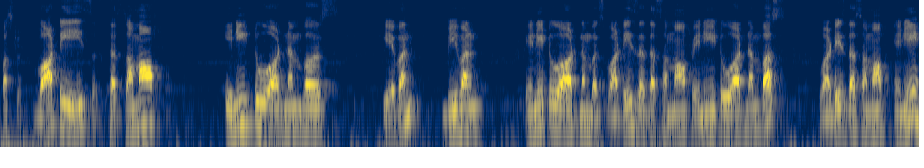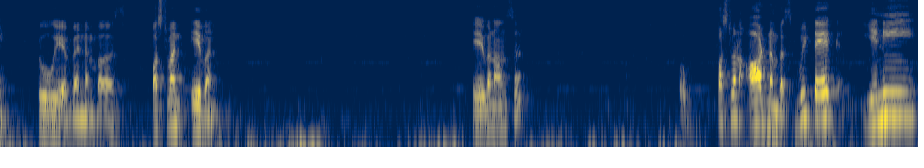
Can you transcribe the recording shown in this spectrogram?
First what is the sum of any two odd numbers a1 b1 any two odd numbers. What is the sum of any two odd numbers? What is the sum of any two even numbers? First one a1 a1 answer? Oh, first one odd numbers. We take any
